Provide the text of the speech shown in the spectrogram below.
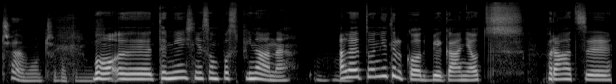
Czemu trzeba to mieć? Bo y, te mięśnie są pospinane. Mhm. Ale to nie tylko od biegania, od pracy.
